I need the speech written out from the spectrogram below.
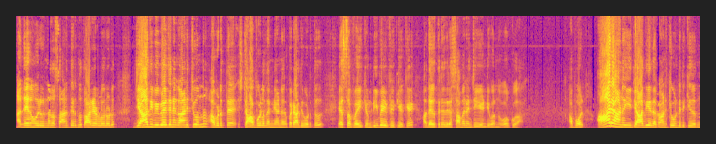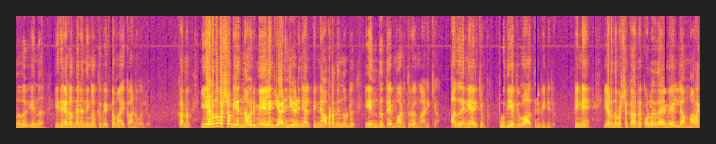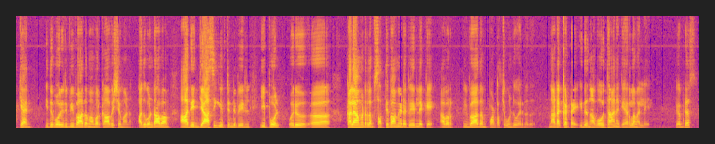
അദ്ദേഹം ഒരു ഉന്നത സ്ഥാനത്തിരുന്നു താഴെയുള്ളവരോട് ജാതി വിവേചനം കാണിച്ചുവെന്ന് അവിടുത്തെ സ്റ്റാഫുകൾ തന്നെയാണ് പരാതി കൊടുത്തത്. എസ് എഫ് ഐക്കും ഡി വൈ ഒക്കെ അദ്ദേഹത്തിനെതിരെ സമരം ചെയ്യേണ്ടി വന്നു ഓർക്കുക. അപ്പോൾ ആരാണ് ഈ ജാതീയത കാണിച്ചുകൊണ്ടിരിക്കുന്നത് എന്ന് ഇതിനകം തന്നെ നിങ്ങൾക്ക് വ്യക്തമായി കാണുമല്ലോ. കാരണം ഈ ഇടതുപക്ഷം എന്ന ഒരു മേലങ്കി അണിഞ്ഞു കഴിഞ്ഞാൽ പിന്നെ അവിടെ നിന്നുകൊണ്ട് എന്ത് തെമ്മാടുത്തുരം കാണിക്കുക അത് തന്നെയായിരിക്കും പുതിയ വിവാദത്തിന് പിന്നിലും. പിന്നെ ഇടതുപക്ഷക്കാരുടെ കൊള്ളരുതായ്മയെല്ലാം മറയ്ക്കാൻ ഇതുപോലൊരു വിവാദം അവർക്ക് ആവശ്യമാണ്. അതുകൊണ്ടാവാം ആദ്യം ജാസി ഗിഫ്റ്റിന്റെ പേരിൽ ഇപ്പോൾ ഒരു കലാമണ്ഡലം സത്യഭാമയുടെ പേരിലൊക്കെ അവർ വിവാദം പടച്ചു കൊണ്ടുവരുന്നത്. നടക്കട്ടെ ഇത് നവോത്ഥാന കേരളമല്ലേ? Web desk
